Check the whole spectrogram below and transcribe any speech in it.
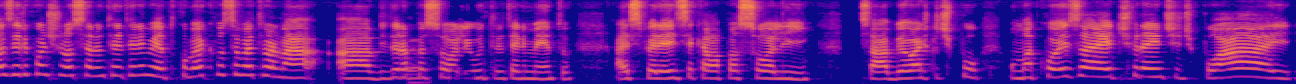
Mas ele continua sendo entretenimento. Como é que você vai tornar a vida da É. pessoa ali um entretenimento? A experiência que ela passou ali, sabe? Eu acho que, tipo, uma coisa é diferente. Tipo, ai,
